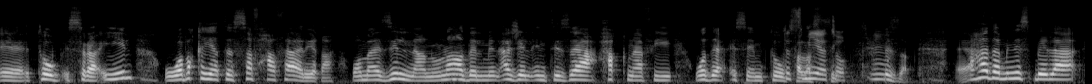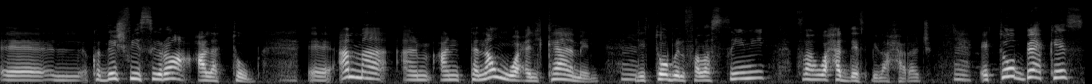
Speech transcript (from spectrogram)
آه توب إسرائيل. وبقيت الصفحة فارغة وما زلنا نناضل من أجل انتزاع حقنا في وضع اسم توب تسميته. فلسطين. بالضبط. آه هذا بالنسبة ل آه قديش في صراع على التوب. أما عن التنوع الكامل للتوب الفلسطيني فهو حدث بلا حرج. التوب بيعكس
